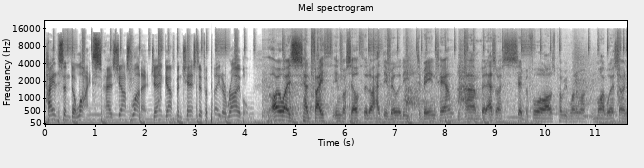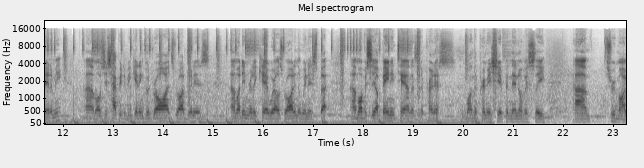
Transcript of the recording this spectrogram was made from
Hasten Delights has just won it. Jag Guthmann-Chester for Peter Robl. I always had faith in myself that I had the ability to be in town, um, but as I said before, I was probably one of my, my worst own enemy. Um, I was just happy to be getting good rides, ride winners. Um, I didn't really care where I was riding the winners, but um, obviously I've been in town as an apprentice and won the premiership, and then obviously um, through my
